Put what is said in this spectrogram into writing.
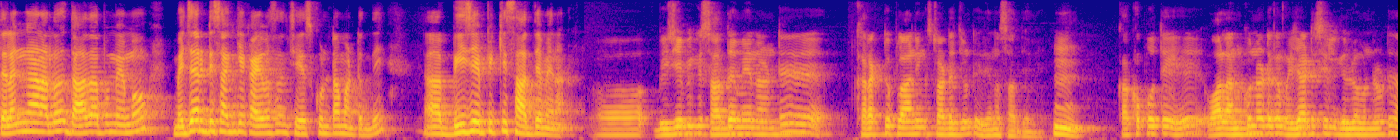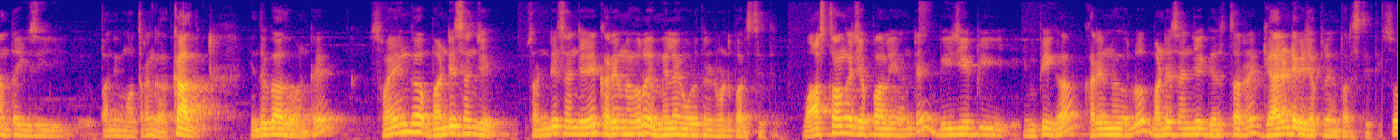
తెలంగాణలో దాదాపు మేము మెజారిటీ సంఖ్య కైవసం చేసుకుంటాం అంటుంది. బీజేపీకి సాధ్యమేనా? బీజేపీకి సాధ్యమేనా అంటే కరెక్ట్ ప్లానింగ్ స్ట్రాటజీ ఉంటే ఏదైనా సాధ్యమే. కాకపోతే వాళ్ళు అనుకున్నట్టుగా మెజార్టీ సీట్లు గెలవడం అంటే అంత ఈజీ పని మాత్రం కాదు. కాదు. ఎందుకు కాదు అంటే స్వయంగా బండి సంజయ్ బండి సంజయ్ కరీంనగర్లో ఎమ్మెల్యేగా ఓడిపోయినటువంటి పరిస్థితి. వాస్తవంగా చెప్పాలి అంటే బీజేపీ ఎంపీగా కరీంనగర్లో బండి సంజయ్ గెలుస్తారని గ్యారంటీగా చెప్పలేని పరిస్థితి. సో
